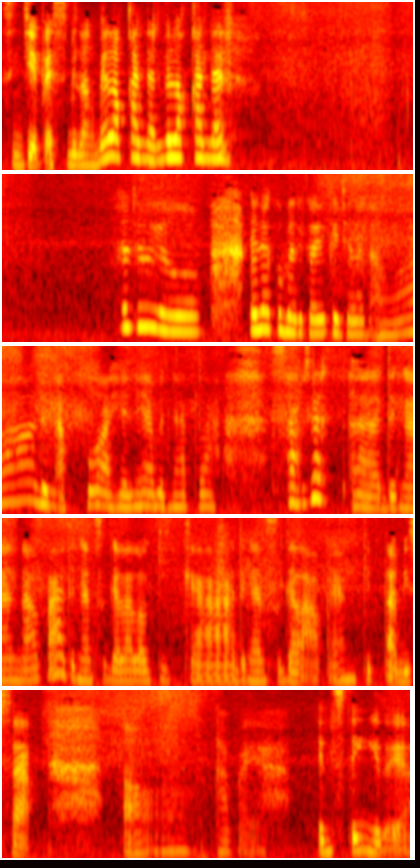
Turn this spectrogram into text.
si GPS bilang belok kanan belok kanan. Aduh ya ini aku balik lagi ke jalan awal dan aku akhirnya benar lah seharusnya uh, dengan apa dengan segala logika dengan segala apa yang kita bisa uh, apa ya insting gitu ya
